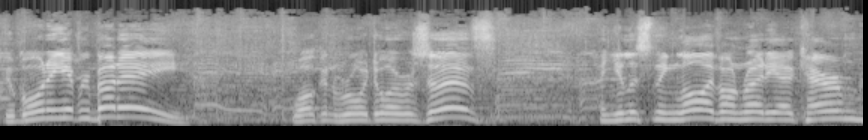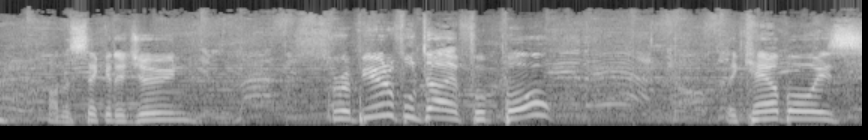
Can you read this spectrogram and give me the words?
Good morning, everybody. Welcome to Roy Doyle Reserve. And you're listening live on Radio Carrum on the 2nd of June for a beautiful day of football. The Cowboys.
